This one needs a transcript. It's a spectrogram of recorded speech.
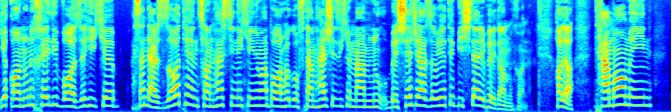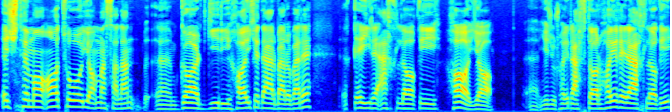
یه قانون خیلی واضحی که اصلا در ذات انسان هست اینه که اینو من بارها گفتم هر چیزی که ممنوع بشه جذابیت بیشتری پیدا می‌کنه. حالا تمام این اجتماعات و یا مثلا گاردگیری هایی که در برابر غیر اخلاقی ها یا یه جورهای رفتارهای غیر اخلاقی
